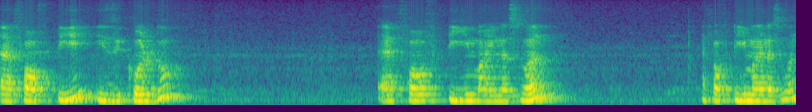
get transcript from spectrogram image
F of T is equal to F of T minus one F of T minus one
